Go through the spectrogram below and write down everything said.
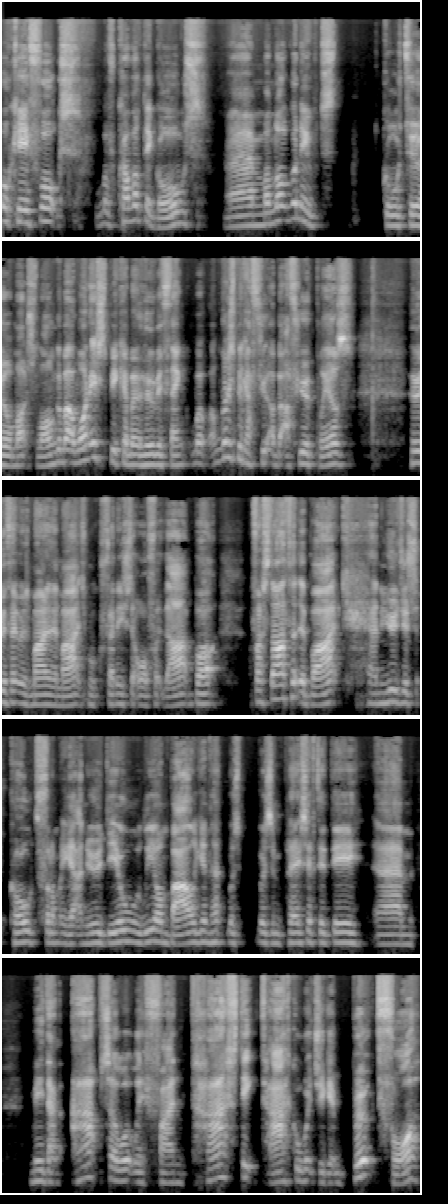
Okay, folks, we've covered the goals. Um, we're not going to go too much longer, but I want to speak about who we think. well, I'm going to speak a few about a few players who we think was man of the match. We'll finish it off like that. But if I start at the back, and you just called for him to get a new deal, Leon Balogun was was impressive today. Um, made an absolutely fantastic tackle, which you get booked for,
